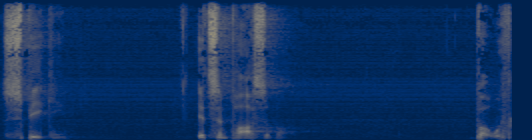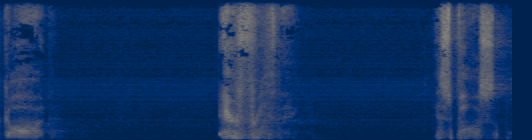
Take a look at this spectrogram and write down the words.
speaking, it's impossible. But with God, everything is possible.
